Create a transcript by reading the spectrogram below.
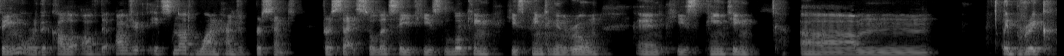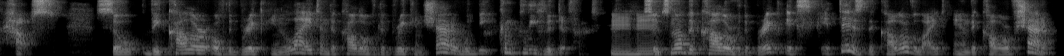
thing or the color of the object. It's not 100% precise. So let's say if he's looking, he's painting in Rome and he's painting um, a brick house. So the color of the brick in light and the color of the brick in shadow would be completely different. Mm-hmm. So it's not the color of the brick, it's it is the color of light and the color of shadow.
